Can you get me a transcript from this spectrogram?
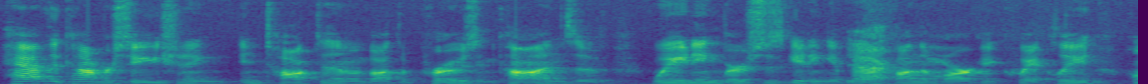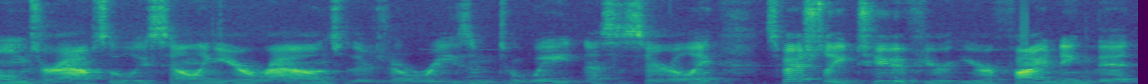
have the conversation and, and talk to them about the pros and cons of waiting versus getting it back on the market quickly. Homes are absolutely selling year round, so there's no reason to wait necessarily. Especially too, if you're you're finding that.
